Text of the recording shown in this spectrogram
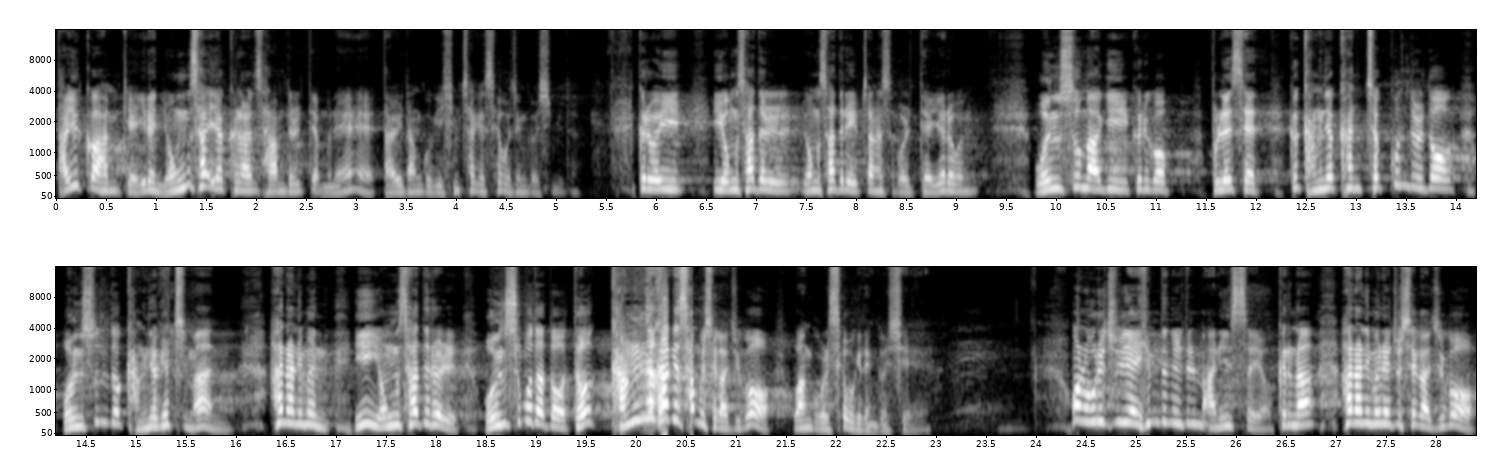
다윗과 함께 이런 용사 역할을 하는 사람들 때문에 다윗 왕국이 힘차게 세워진 것입니다. 그리고 이, 이 용사들, 용사들의 입장에서 볼 때 여러분, 원수막이 그리고 블레셋 그 강력한 적군들도 원수들도 강력했지만 하나님은 이 용사들을 원수보다도 더 강력하게 삼으셔 가지고 왕국을 세우게 된 것이에요. 오늘 우리 주위에 힘든 일들 많이 있어요. 그러나 하나님 은혜 주셔가지고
